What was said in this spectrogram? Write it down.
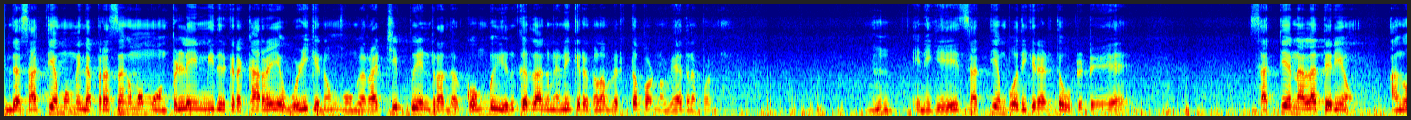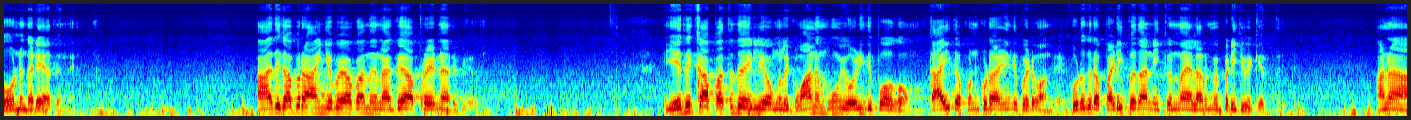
இந்த சத்தியமும் இந்த பிரசங்கமும் உன் பிள்ளையின் மீது இருக்கிற கரையை ஒழிக்கணும். உங்கள் ரட்சிப்பு என்ற அந்த கொம்பு இருக்கிறதாக நினைக்கிறவங்களாம் வருத்தப்படணும் வேதனை ம்? இன்னைக்கு சத்தியம் போதிக்கிற இடத்த விட்டுட்டு சத்தியம் நல்லா தெரியும். அங்கே ஒன்றும் கிடையாதுன்னு. அதுக்கப்புறம் அங்கே போய் உக்காந்துனாக்க அப்புறம் என்ன இருக்குது எது காப்பாற்றுதோ இல்லையோ உங்களுக்கு. வானம் பூமி ஒழிந்து போகும். தாய் தப்பன் கூட அழிந்து போயிடுவாங்க. கொடுக்குற படிப்பு தான் நிற்கும் தான் எல்லாருமே படிக்க வைக்கிறது. ஆனால்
